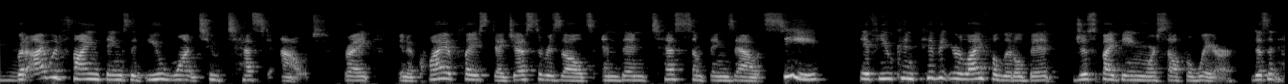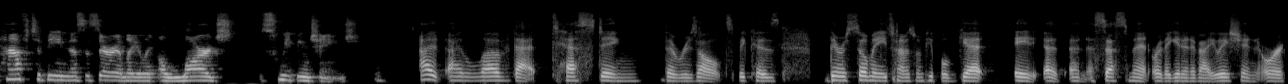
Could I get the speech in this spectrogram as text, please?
Mm-hmm. But I would find things that you want to test out, right? In a quiet place, digest the results, and then test some things out. See if you can pivot your life a little bit just by being more self aware. Doesn't have to be necessarily like a large sweeping change. I, I love that testing the results because there are so many times when people get a, a, an assessment or they get an evaluation or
